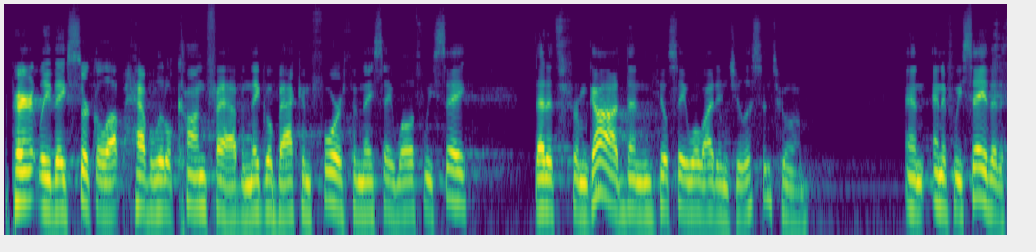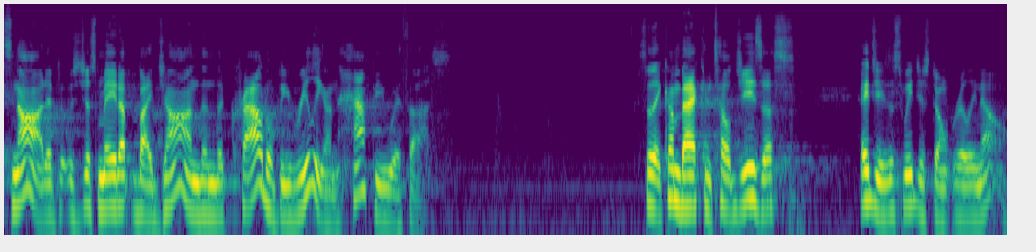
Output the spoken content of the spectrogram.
Apparently, they circle up, have a little confab, and they go back and forth, and they say, Well, if we say that it's from God, then he'll say, Well, why didn't you listen to him? And, and if we say that it's not, if it was just made up by John, then the crowd will be really unhappy with us. So they come back and tell Jesus, Hey, Jesus, we just don't really know.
